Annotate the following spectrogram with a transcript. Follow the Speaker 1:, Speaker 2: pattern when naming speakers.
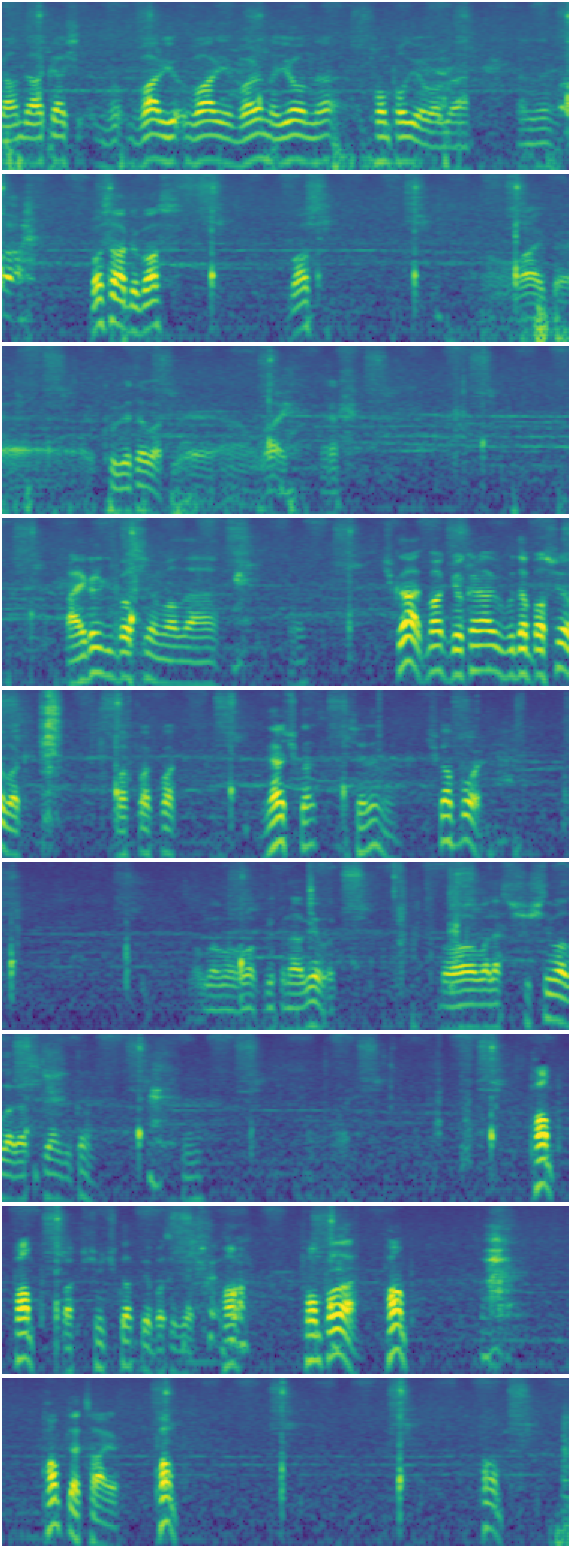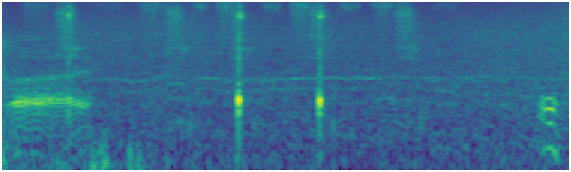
Speaker 1: Şu anda arkadaş var var varınla yoğunla pompalıyor vallahi. Yani, bas abi bas. Bas. Vay be. Kuvvete bak be. Vay. Aygır gibi basıyorum vallahi. Çikolat bak Gökhan abi burada basıyor bak. Bak bak bak. Nerede çikolat? Söyle mi? Çikolat boy. Bak bak Gökhan abiye bak. Baba valla şişti vallahi lastikler Gökhan. Pump, pump. Bak şunu çikolat diye basacağım. Pump. Pompala, pump. Pump that tire. Pump. Pump. Vay. Of.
